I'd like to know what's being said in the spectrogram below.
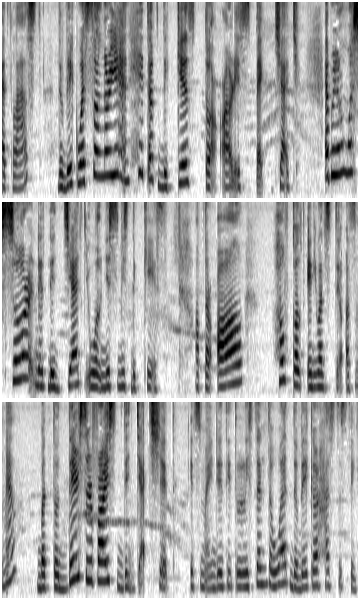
At last, the big was angry and he took the case to a respect judge. Everyone was sure that the judge would dismiss the case. After all, how could anyone steal a smell? But to their surprise, the judge said, It's my duty to listen to what the baker has to say.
